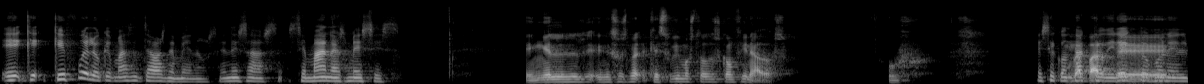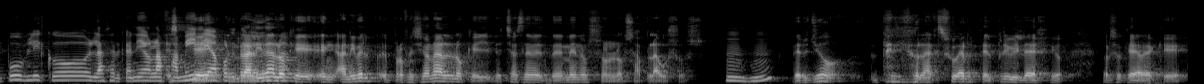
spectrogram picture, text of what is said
Eh, ¿qué, qué fue lo que más echabas de menos en esas semanas, meses? En, el, en esos me- que estuvimos todos confinados. Uf. Ese contacto parte- directo con el público, la cercanía con la Es familia. que, porque en realidad lo que en- a nivel eh, profesional lo que echas de, de menos son los aplausos. Ujú. Pero yo he tenido la suerte, el privilegio, por eso que, que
